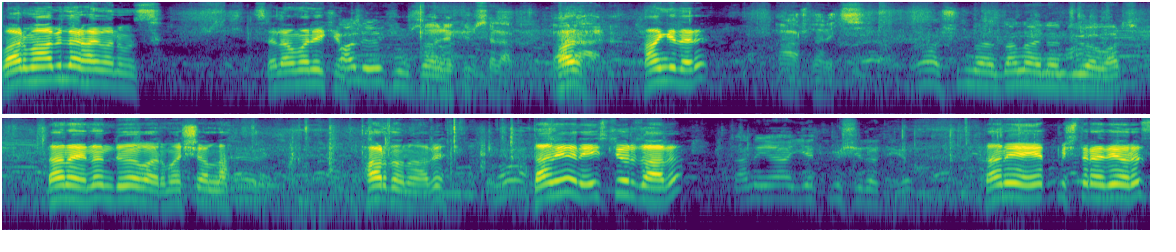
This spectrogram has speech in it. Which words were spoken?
Var mı abiler hayvanımız? Selamünaleyküm. Aleykümselam. Ha- Hangileri? Ağaçlar ikisi. Ya şundan danayla düve var. Danayla düve var maşallah. Pardon abi. Danaya ne istiyoruz abi? Danaya 70 lira diyor. Danaya 70 lira diyoruz.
